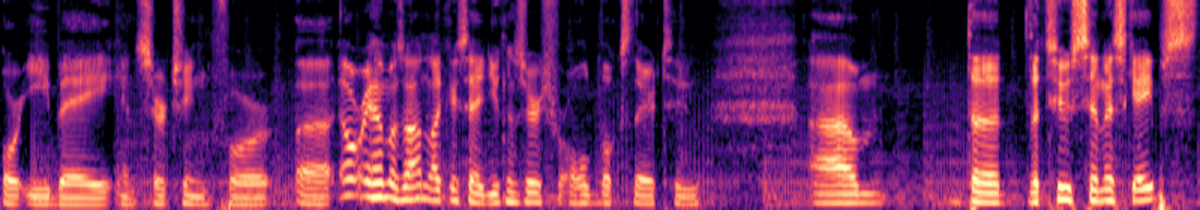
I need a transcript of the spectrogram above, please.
or eBay and searching for uh, or Amazon, like I said, you can search for old books there too. Um, the the two Cinescapes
